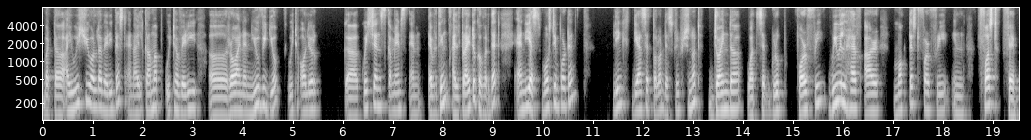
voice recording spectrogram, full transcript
but uh, i wish you all the very best and i'll come up with a very uh, raw and a new video with all your uh, questions comments and everything i'll try to cover that and yes most important link দিয়া আছে তলত descriptionত join the whatsapp group For free. We will have our mock test for free in first feb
